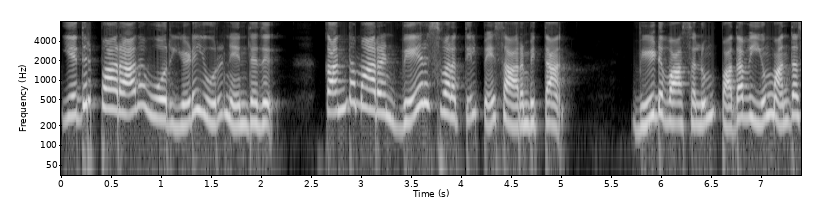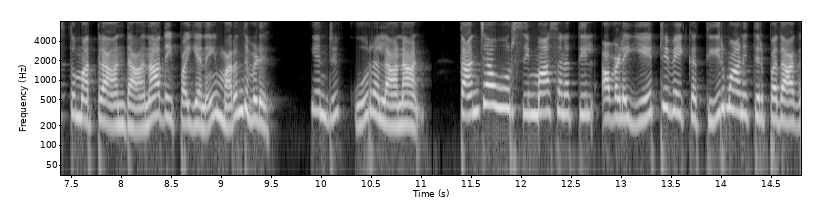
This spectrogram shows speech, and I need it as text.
எதிர்பாராத ஓர் இடையூறு நேர்ந்தது. கந்தமாறன் வேறு ஸ்வரத்தில் பேச ஆரம்பித்தான். வீடு வாசலும் பதவியும் அந்தஸ்துமற்ற அந்த அனாதை பையனை மறந்துவிடு என்று கூறலானான். தஞ்சாவூர் சிம்மாசனத்தில் அவளை ஏற்றி வைக்க தீர்மானித்திருப்பதாக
